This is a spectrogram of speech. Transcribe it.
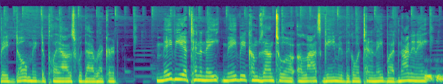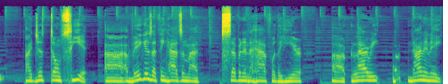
they don't make the playoffs with that record. Maybe a ten and eight. Maybe it comes down to a, a last game if they go a ten and eight. But nine and eight. I just don't see it. Uh, Vegas, I think, has them at seven and a half for the year. Uh, Larry, nine and eight.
